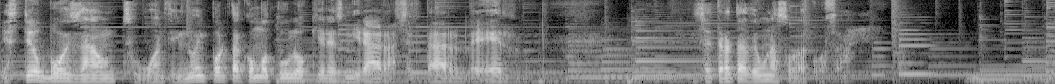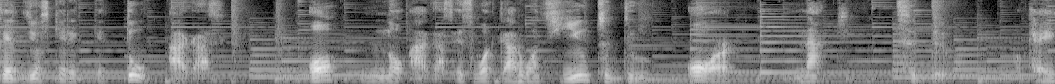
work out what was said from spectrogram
it still boils down to one thing. No importa cómo tú lo quieres mirar, aceptar, leer. Se trata de una sola cosa. ¿Qué Dios quiere que tú hagas o no hagas? It's what God wants you to do or not to do. Okay?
